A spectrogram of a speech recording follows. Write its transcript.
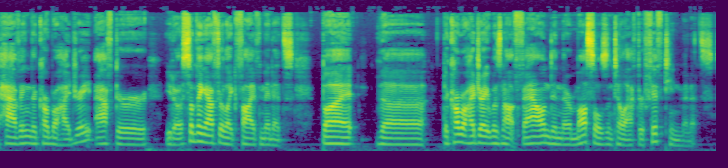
having the carbohydrate after you know something after like five minutes, but the the carbohydrate was not found in their muscles until after 15 minutes,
